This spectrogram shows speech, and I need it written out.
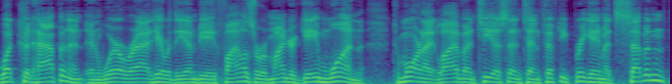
what could happen and, and where we're at here with the NBA Finals. A reminder, game one tomorrow night live on TSN 1050, pregame at 7,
